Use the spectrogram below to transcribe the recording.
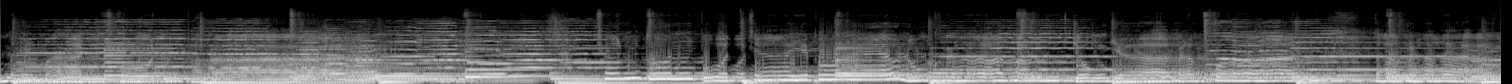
มไม่มันพ้นผ่านฉันทนปวดใจพอแล้วนงครามจงอย่ารังควานตามรา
